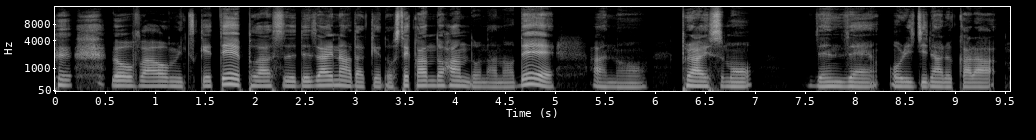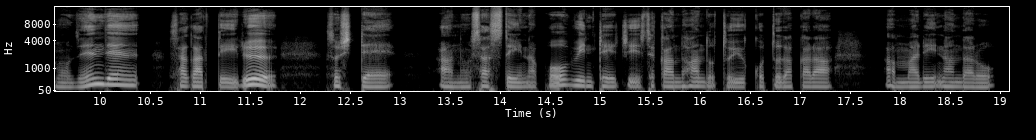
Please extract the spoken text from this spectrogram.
ローファーを見つけて、プラスデザイナーだけどセカンドハンドなので、あの、プライスも全然オリジナルからもう全然下がっている。そして、あの、サステイナポー、ヴィンテージ、セカンドハンドということだから、あんまりなんだろう、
